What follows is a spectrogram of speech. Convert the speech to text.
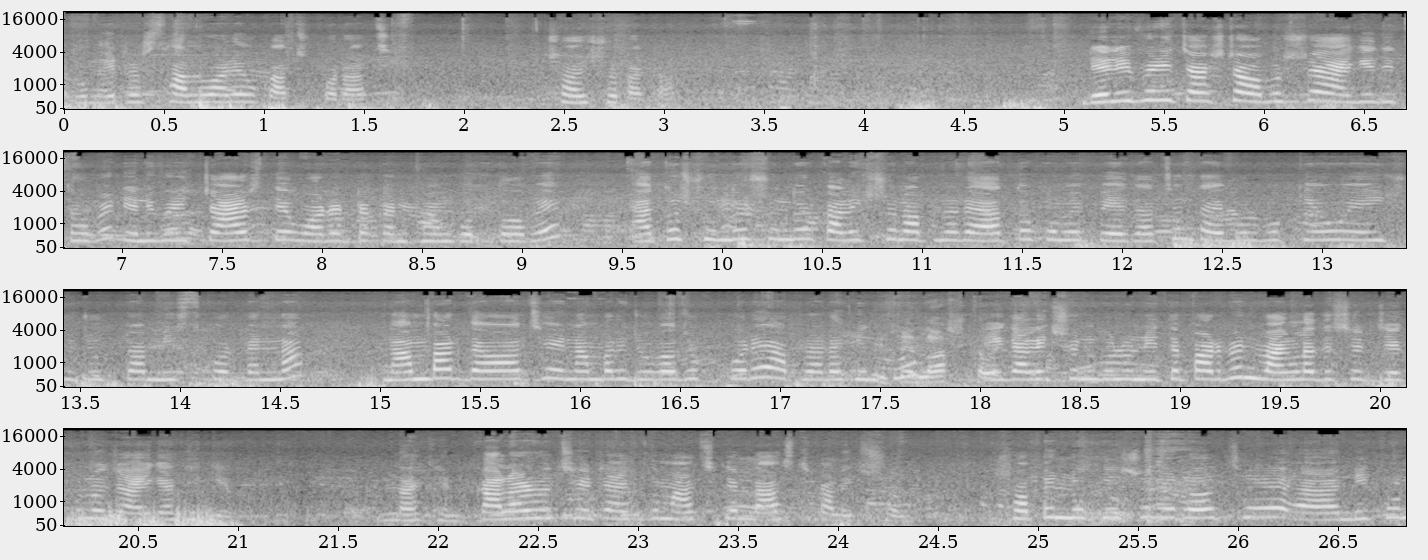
এবং এটার সালোয়ারেও কাজ করা আছে ছয়শো টাকা। ডেলিভারি চার্জটা অবশ্যই আগে দিতে হবে। ডেলিভারি চার্জ দিয়ে অর্ডারটা কনফার্ম করতে হবে। এত সুন্দর সুন্দর কালেকশন আপনারা এত কমে পেয়ে যাচ্ছেন তাই বলব কেউ এই সুযোগটা মিস করবেন না। নাম্বার দেওয়া আছে এই নাম্বারে যোগাযোগ করে আপনারা কিন্তু এই কালেকশনগুলো নিতে পারবেন বাংলাদেশের যে কোনো জায়গা থেকে। দেখেন কালার হচ্ছে এটা একদম আজকের লাস্ট কালেকশন শপের লোকেশন এটা হচ্ছে লিখুন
